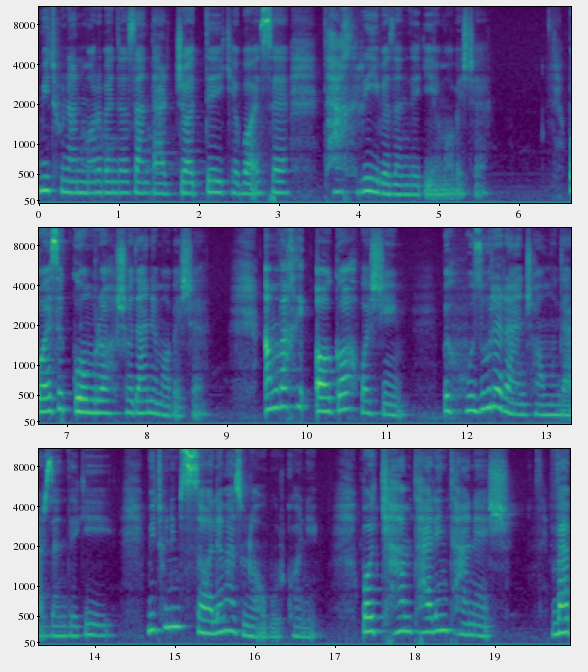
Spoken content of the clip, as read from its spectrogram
می‌تونن ما رو بندازن در جاده ای که باعث تخریب زندگی ما بشه. باعث گمراه شدن ما بشه. اما وقتی آگاه باشیم به حضور رنج هامون در زندگی می‌تونیم سالم از اونا عبور کنیم. با کمترین تنش و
